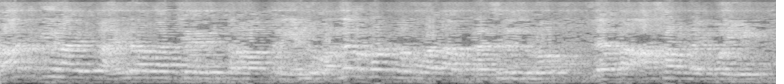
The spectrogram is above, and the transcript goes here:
రాజకీయ నాయకులు హైదరాబాద్ చేరిన తర్వాత ఎన్ని వందల కోట్లకు వాళ్ళ ప్రతినిధులు లేదా ఆసాములు అయిపోయి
